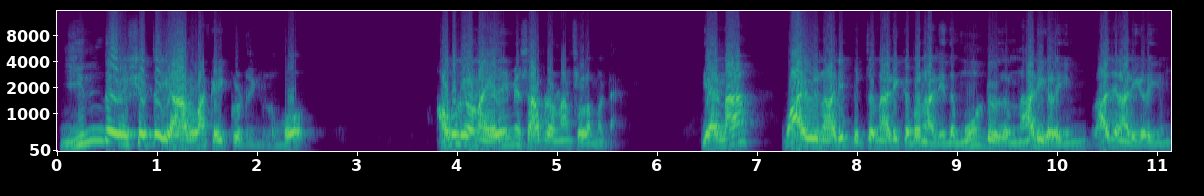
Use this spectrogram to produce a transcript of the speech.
இந்த விஷயத்தை யாரெல்லாம் கை கொள்றீங்களோ அவங்கள நான் எதையுமே சாப்பிட வேணாம்னு சொல்ல மாட்டேன். ஏன்னா வாயு நாடி பித்த நாடி கப நாடி. இந்த மூன்று நாடிகளையும் ராஜநாடிகளையும்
